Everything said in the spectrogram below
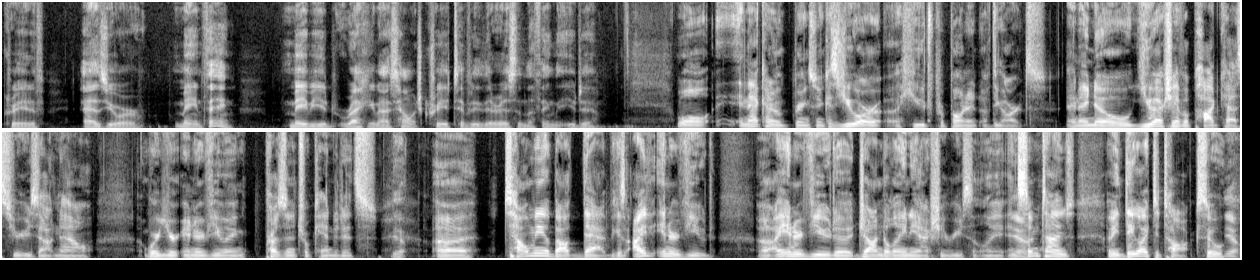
creative as your main thing maybe you'd recognize how much creativity there is in the thing that you do Well, and that kind of brings me because you are a huge proponent of the arts, and I know you actually have a podcast series out now where you're interviewing presidential candidates. yeah Uh, tell me about that because I've interviewed Uh, I interviewed uh, John Delaney actually recently, and Yeah. sometimes, I mean, they like to talk. So, Yeah.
